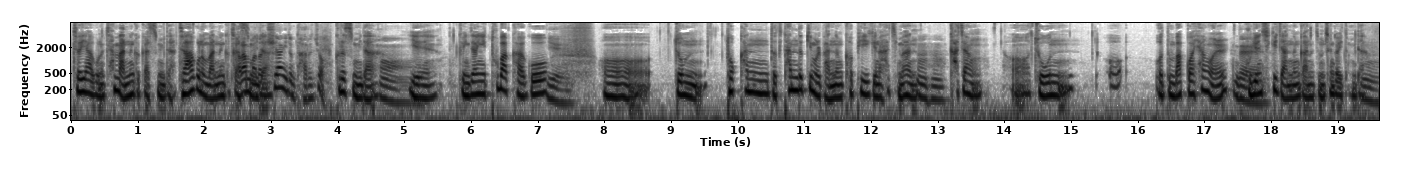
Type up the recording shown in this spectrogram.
저희하고는 참 맞는 것 같습니다. 저하고는 맞는 것 사람마다 같습니다. 취향이 좀 다르죠? 그렇습니다. 어. 예. 굉장히 투박하고 예. 어, 좀 독한 듯한 느낌을 받는 커피이기는 하지만 음흠. 가장 어, 좋은 어, 어떤 맛과 향을 네. 구현시키지 않는가 하는 좀 생각이 듭니다. 음.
